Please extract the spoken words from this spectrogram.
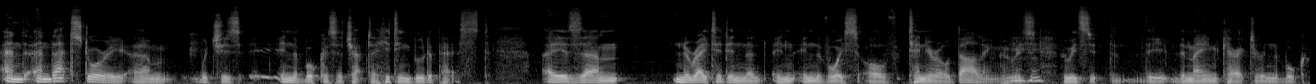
And and that story, um, which is in the book as a chapter, hitting Budapest, is um, narrated in the in, in the voice of ten year old Darling, who mm-hmm. is who is the, the, the main character in the book.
